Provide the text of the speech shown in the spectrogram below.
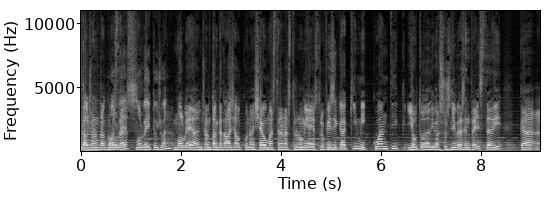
Què tal, Joan Anton, com molt estàs? bé, molt bé. I tu, Joan? Molt bé, en Joan Anton Català ja el coneixeu, mestre en astronomia i astrofísica, químic quàntic i autor de diversos llibres, entre ells t'he de dir que eh,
